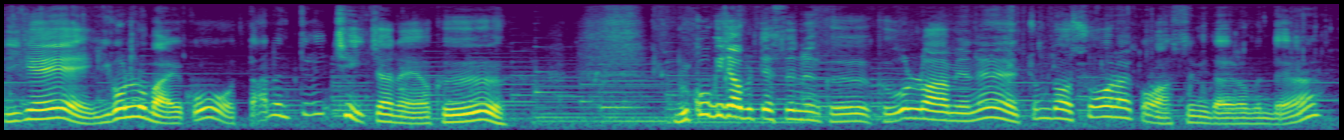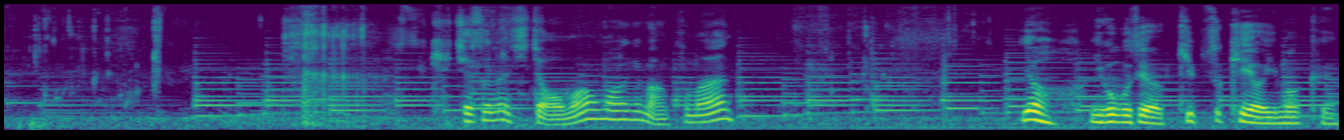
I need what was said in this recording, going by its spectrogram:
이게 이걸로 말고 다른 뜰채 있잖아요. 그 물고기 잡을 때 쓰는 그 그걸로 하면은 좀 더 수월할 것 같습니다 여러분들. 개체수는 진짜 어마어마하게 많구만 야 이거 보세요. 깊숙해요 이만큼.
